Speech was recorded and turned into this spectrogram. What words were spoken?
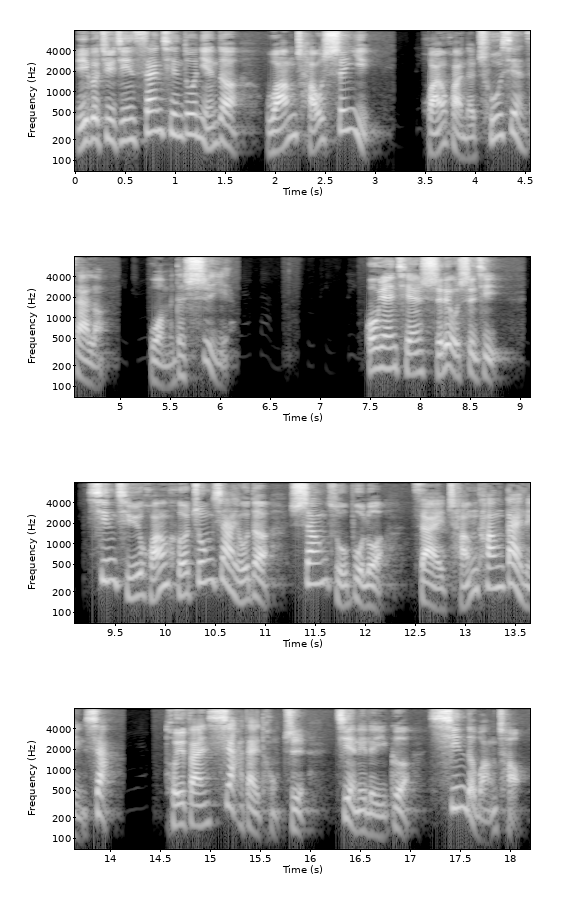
一个距今三千多年的王朝身影缓缓的出现在了我们的视野。公元前十六世纪，兴起于黄河中下游的商族部落在成汤带领下。推翻夏代统治，建立了一个新的王朝。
